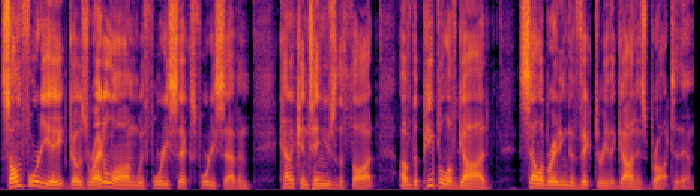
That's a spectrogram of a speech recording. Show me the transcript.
Psalm 48 goes right along with 46, 47, kind of continues the thought of the people of God celebrating the victory that God has brought to them.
